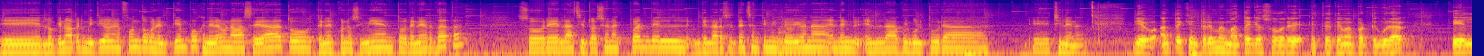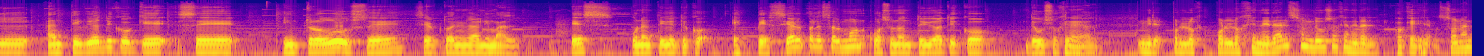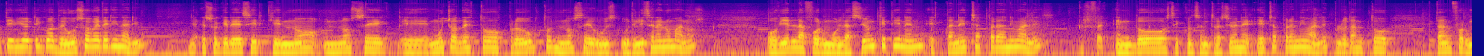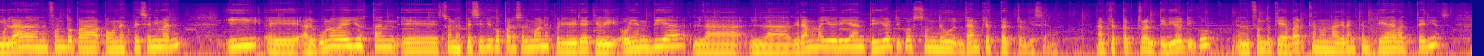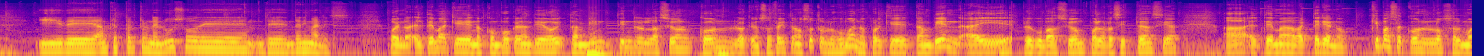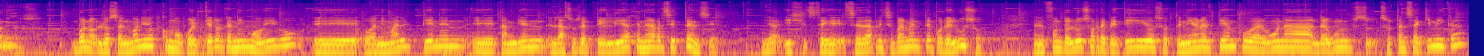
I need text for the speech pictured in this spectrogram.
eh, lo que nos ha permitido en el fondo con el tiempo generar una base de datos, tener conocimiento, tener data sobre la situación actual de la resistencia antimicrobiana en la, acuicultura eh, chilena. Diego, antes que entremos en materia sobre este tema en particular, el antibiótico que se introduce ¿cierto? en el animal, ¿es un antibiótico especial para el salmón o es un antibiótico de uso general? Mire, por lo, por lo general son de uso general. Son antibióticos de uso veterinario. Eso quiere decir que no, no se, eh, muchos de estos productos no se utilizan en humanos. O bien la formulación que tienen están hechas para animales. Perfecto. En dosis, concentraciones hechas para animales. Por lo tanto, están formuladas en el fondo para una especie animal. Y eh, algunos de ellos están, eh, son específicos para salmones. Pero yo diría que hoy, en día la, gran mayoría de antibióticos son de, de amplio espectro, que se llama amplio espectro antibiótico, en el fondo que abarcan una gran cantidad de bacterias, y de amplio espectro en el uso de, animales. Bueno, el tema que nos convoca en el día de hoy también tiene relación con lo que nos afecta a nosotros los humanos, porque también hay preocupación por la resistencia al tema bacteriano. ¿Qué pasa con los salmónidos? Bueno, los salmónidos, como cualquier organismo vivo eh, o animal, tienen eh, también la susceptibilidad a generar resistencia. Y se, se da principalmente por el uso en el fondo el uso repetido, sostenido en el tiempo de alguna, de alguna sustancia química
